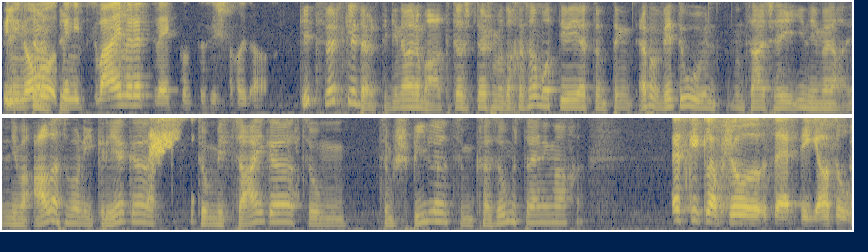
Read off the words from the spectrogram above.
bin ich, noch mal, bin ich zwei Monate weg und das ist doch das. Gibt es wirklich dort in eurem Alter? Da, ist man doch so motiviert und denkt, eben wie du und, und sagst, hey, ich nehme, ich nehme alles, was ich kriege, zum mit zeigen, zum, zum Spielen, zum kein Sommertraining machen. Es gibt, glaube ich, schon sehr Dinge. Also,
